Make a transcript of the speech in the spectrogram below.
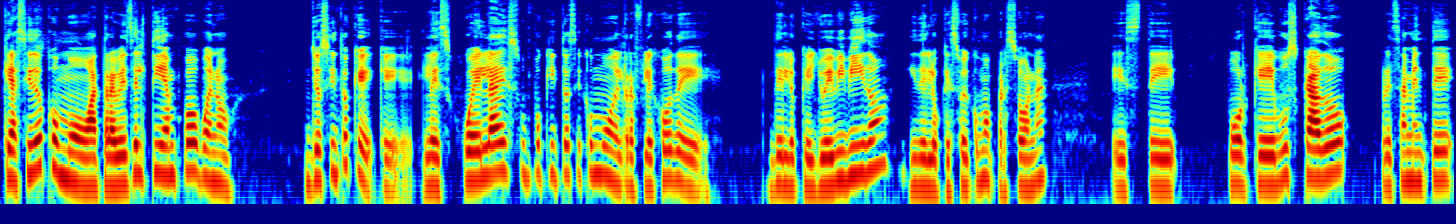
que ha sido como a través del tiempo, bueno, yo siento que, que la escuela es un poquito así como el reflejo de, de lo que yo he vivido y de lo que soy como persona, este, porque he buscado precisamente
